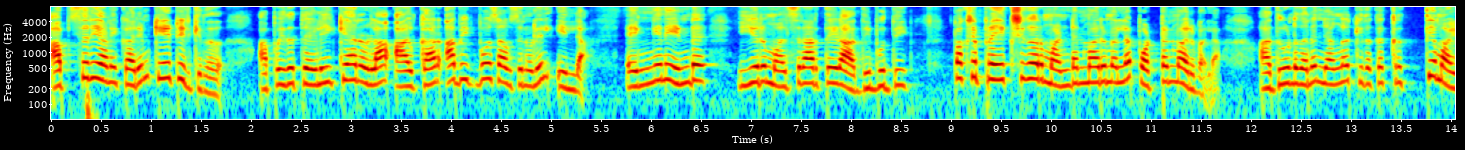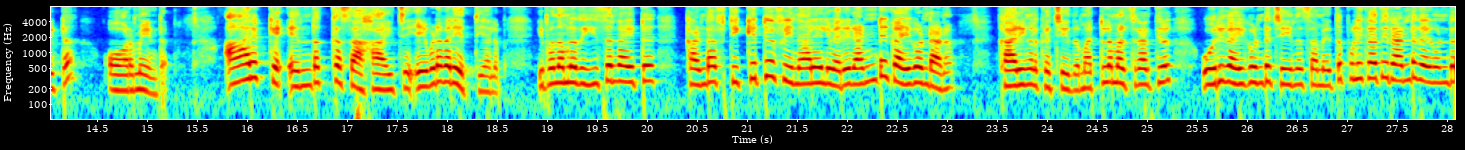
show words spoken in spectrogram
അപ്സരയാണ് ഇക്കാര്യം കേട്ടിരിക്കുന്നത്. അപ്പോൾ ഇത് തെളിയിക്കാനുള്ള ആൾക്കാർ ആ ബിഗ് ബോസ് ഹൗസിനുള്ളിൽ ഇല്ല. എങ്ങനെയുണ്ട് ഈ ഒരു മത്സരാർത്ഥിയുടെ അതിബുദ്ധി? പക്ഷെ പ്രേക്ഷകർ മണ്ടന്മാരുമല്ല പൊട്ടന്മാരുമല്ല. അതുകൊണ്ട് തന്നെ ഞങ്ങൾക്കിതൊക്കെ കൃത്യമായിട്ട് ഓർമ്മയുണ്ട്. ആരൊക്കെ എന്തൊക്കെ സഹായിച്ച് എവിടെ വരെ എത്തിയാലും. ഇപ്പോൾ നമ്മൾ റീസെന്റായിട്ട് കണ്ട ടിക്കറ്റ് ഫിനാലയിൽ വരെ രണ്ട് കൈകൊണ്ടാണ് കാര്യങ്ങളൊക്കെ ചെയ്ത് മറ്റുള്ള മത്സരാർത്ഥികൾ ഒരു കൈ കൊണ്ട് ചെയ്യുന്ന സമയത്ത് പുള്ളിക്കാരത്തി രണ്ട് കൈ കൊണ്ട്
